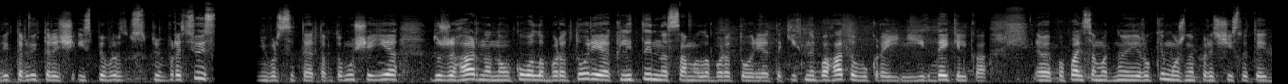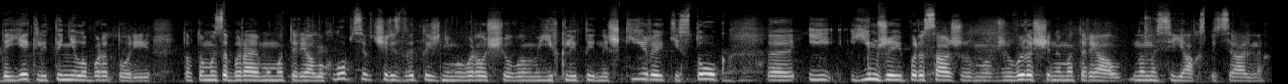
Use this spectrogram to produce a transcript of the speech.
Віктор Вікторович і співпра- співпрацює з університетом, тому що є дуже гарна наукова лабораторія, клітинна саме лабораторія. Таких небагато в Україні, їх декілька. Е, По пальцям одної руки можна перечислити, де є клітинні лабораторії. Тобто ми забираємо матеріал у хлопців, через два тижні ми вирощуємо їх клітини шкіри, кісток, е, і їм же і пересаджуємо вже вирощений матеріал на носіях спеціальних.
